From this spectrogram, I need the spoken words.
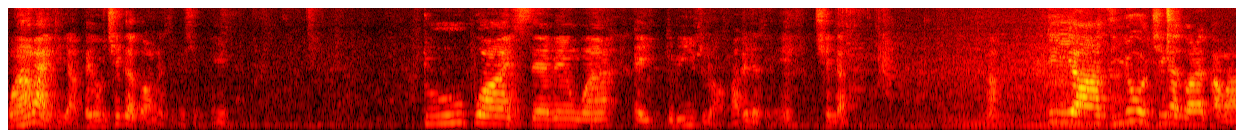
1 by d ကဘယ်ကိုချင်းကတ်သွားမလဲဆိုလို့ရှိရင်2.7183ဆိုတော့ဘာဖြစ်လဲဆိုရင်ချင်းကတ်နော် t ရာ0ကိုချင်းကတ်သွားတဲ့အခါမှာ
